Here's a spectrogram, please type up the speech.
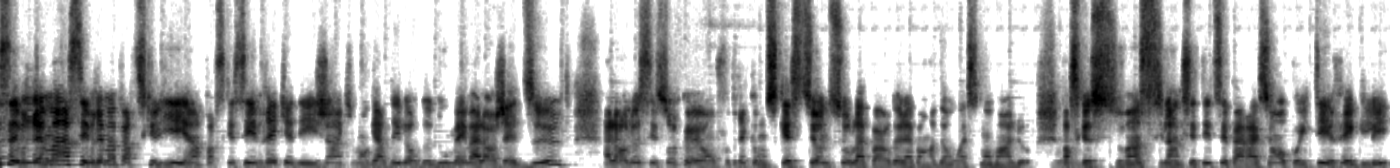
c'est vraiment, c'est vraiment particulier, hein, parce que c'est vrai qu'il y a des gens qui vont garder leur doudou même à l'âge adulte. Alors là, c'est sûr qu'on faudrait qu'on se questionne sur la peur de l'abandon à ce moment-là. Parce que souvent, si l'anxiété de séparation n'a pas été réglée,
